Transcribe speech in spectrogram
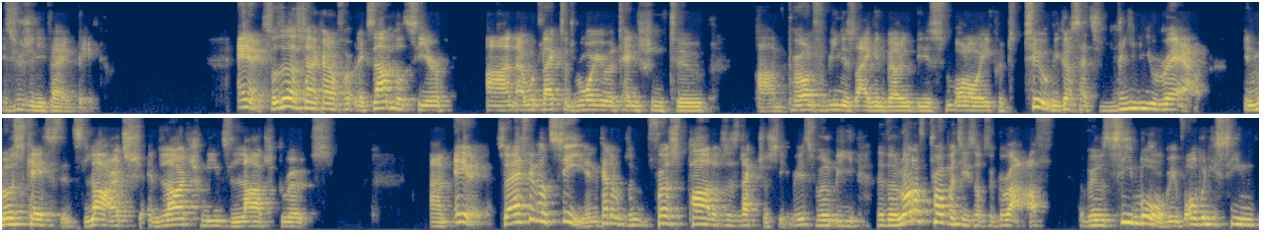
is usually very big. Anyway, so these are kind of examples here, and I would like to draw your attention to um, Perron-Frobenius eigenvalue be smaller or equal to 2 because that's really rare in most cases, it's large, and large means large growth. Um, anyway, so as we will see in kind of the first part of this lecture series will be that a lot of properties of the graph, we'll see more. We've already seen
